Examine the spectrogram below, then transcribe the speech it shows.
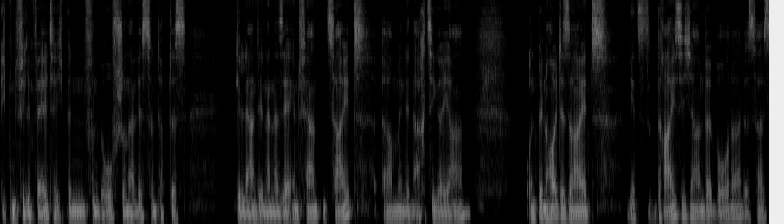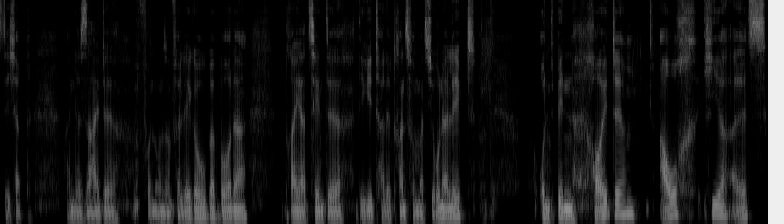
Ich bin Philipp Welte, ich bin von Beruf Journalist und habe das gelernt in einer sehr entfernten Zeit, ähm, in den 80er Jahren. Und bin heute seit jetzt 30 Jahren bei Borda. Das heißt, ich habe an der Seite von unserem Verleger Huber Borda drei Jahrzehnte digitale Transformation erlebt und bin heute auch hier als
